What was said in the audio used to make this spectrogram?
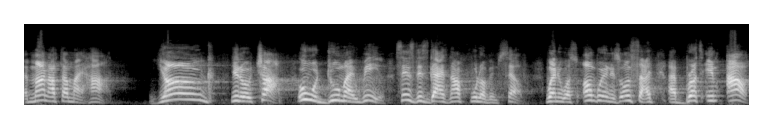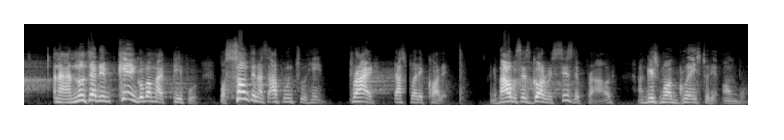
a man after my heart, young, you know, chap who would do my will. Since this guy is now full of himself. When he was humble in his own sight, I brought him out and I anointed him king over my people. But something has happened to him. Pride, that's what they call it. And the Bible says God resists the proud and gives more grace to the humble.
